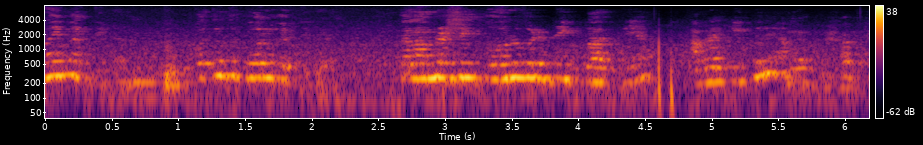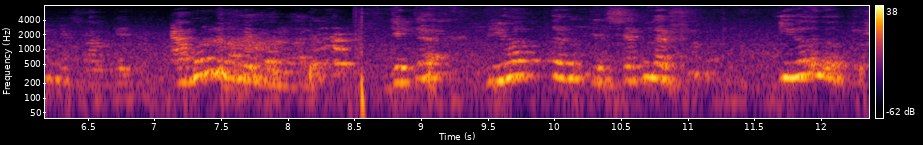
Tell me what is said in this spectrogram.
মহিমার দিক অত্যন্ত গৌরবের দিক তাহলে আমরা সেই গৌরবের দিক বাদ দিয়ে আমরা কি করি? আমরা সবসময় ইসলামকে এমনভাবে ব্যবহার করি, যেটা বৃহত্তর যে সেকুলার সমাজ ইহলৌকিক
